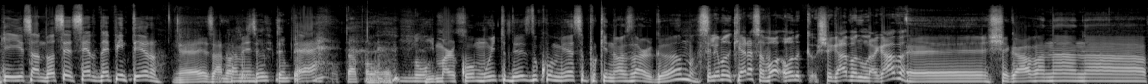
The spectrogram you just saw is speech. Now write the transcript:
Que isso, andou 60 o tempo inteiro. muito. É, exatamente. Nossa, tempo É. etapa. E marcou muito desde o começo, porque nós largamos, Você lembra do que era essa volta? Onde chegava, onde largava? é, chegava na, na-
